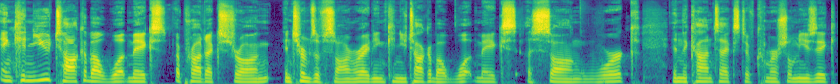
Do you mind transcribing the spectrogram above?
And can you talk about what makes a product strong? In terms of songwriting can you talk about what makes a song work in the context of commercial music?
